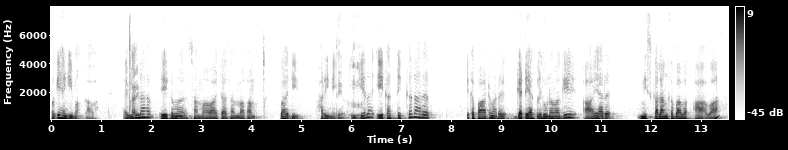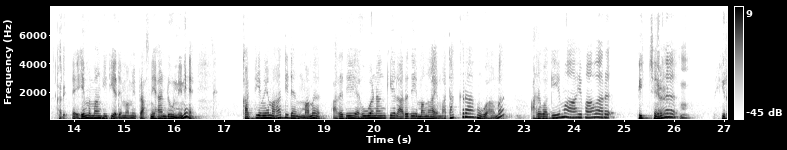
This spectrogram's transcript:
වගේ හැඟීමක් ආවා ඇවිල්ලා ඒකම සම්මා වාචා සම්මා කම්පාදී හරිනේ කියලා ඒකත් එක්කලා අර එකපාරටම අර ගැටයක් ලැබුණා වගේ ආය අර නිස්කලංක බව ආවා. හරි. එහෙම මං හිටිය දැන් මම මේ ප්‍රශ්නේ අහන්න උන්නේ නෑ. කට්ටිය මෙහෙම අහද්දි දැන් මම අර දේ ඇහුවනම් කියලා අර දේ මං ආයෙ මතක් කරාමුවාම අර වගේම ආයෙ මාව අර පිච්චෙන හිර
